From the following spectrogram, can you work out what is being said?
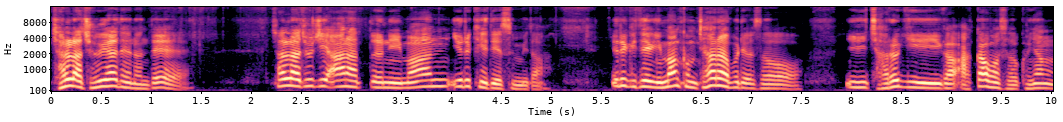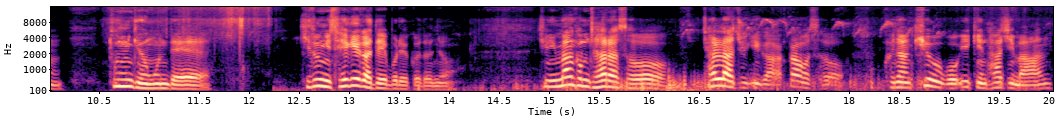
잘라줘야 되는데 잘라주지 않았더니만 이렇게 됐습니다. 이렇게 되고 이만큼 자라버려서 이 자르기가 아까워서 그냥 둔 경우인데 기둥이 세 개가 돼 버렸거든요. 지금 이만큼 자라서 잘라주기가 아까워서 그냥 키우고 있긴 하지만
